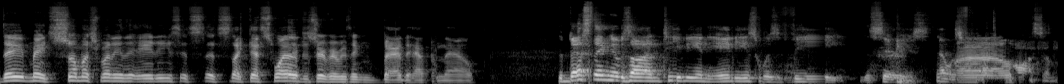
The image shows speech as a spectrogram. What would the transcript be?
They made so much money in the 80s. It's it's like that's why they deserve everything bad to happen now. The best thing that was on TV in the 80s was V, the series. That was Wow. awesome.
